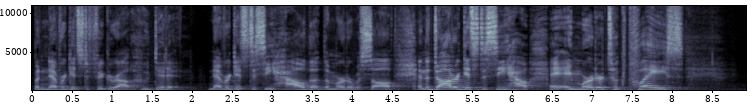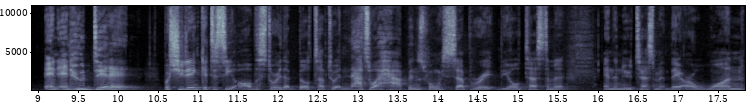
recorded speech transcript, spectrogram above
but never gets to figure out who did it never gets to see how the, the murder was solved. And the daughter gets to see how a, a murder took place and, and who did it, but she didn't get to see all the story that built up to it. And that's what happens when we separate the Old Testament and the New Testament. They are one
